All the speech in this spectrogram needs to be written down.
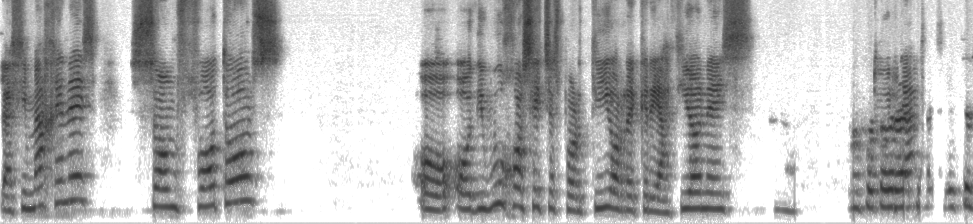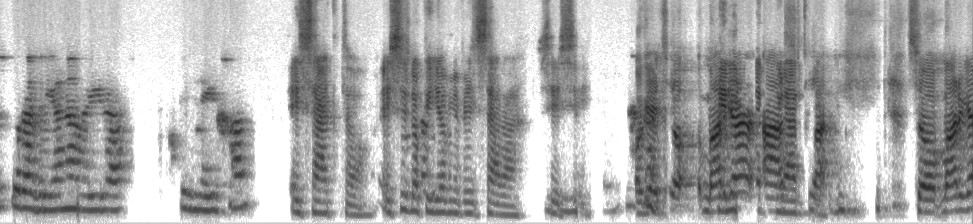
¿las imágenes son fotos o, o dibujos hechos por ti o recreaciones? Son fotografías hechas por Adriana Veira, mi hija. Exacto, eso es lo que yo me pensaba, sí, sí. Okay, so Marga asked, so Marga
